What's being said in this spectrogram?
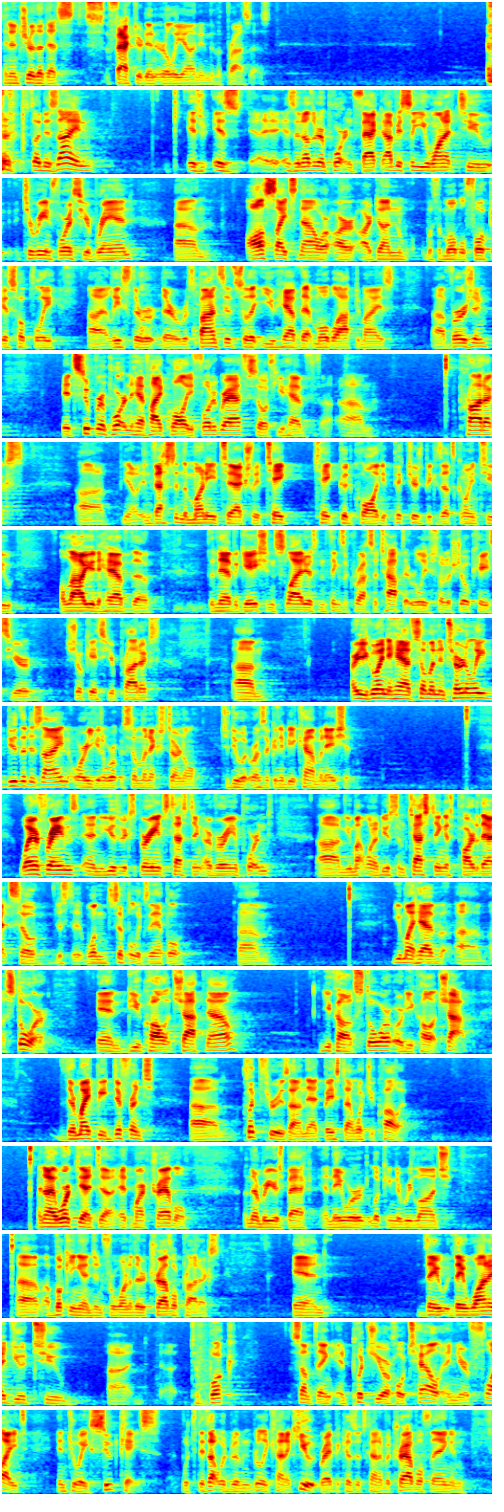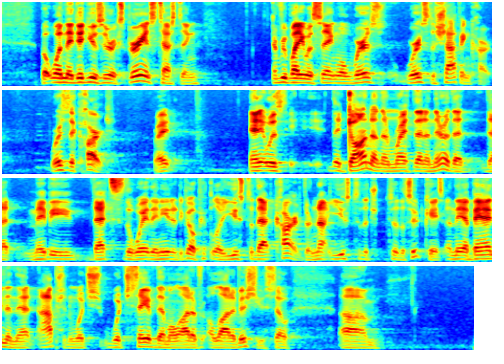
and ensure that that's factored in early on into the process. so design is, is, is another important fact. Obviously, you want it to, to reinforce your brand. Um, all sites now are, are, are, done with a mobile focus, hopefully. Uh, at least they're, they're responsive so that you have that mobile optimized uh, version. It's super important to have high quality photographs. So if you have um, products, uh, you know, invest in the money to actually take, take good quality pictures because that's going to allow you to have the, the navigation sliders and things across the top that really sort of showcase your, showcase your products. Um, are you going to have someone internally do the design, or are you going to work with someone external to do it, or is it going to be a combination? Wireframes and user experience testing are very important. Um, you might want to do some testing as part of that. So just one simple example, um, you might have uh, a store, and do you call it shop now? Do you call it store, or do you call it shop? There might be different um, click-throughs on that based on what you call it. And I worked at, uh, at Mark Travel a number of years back, and they were looking to relaunch uh, a booking engine for one of their travel products. And they, they wanted you to, uh, to book something and put your hotel and your flight into a suitcase, which they thought would have been really kind of cute, right? Because it's kind of a travel thing. And, but when they did use their experience testing, everybody was saying, well, where's, where's the shopping cart? Where's the cart, right? And it was, it dawned on them right then and there that, that maybe that's the way they needed to go. People are used to that cart. They're not used to the, to the suitcase. And they abandoned that option, which, which saved them a lot of, a lot of issues. So um,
